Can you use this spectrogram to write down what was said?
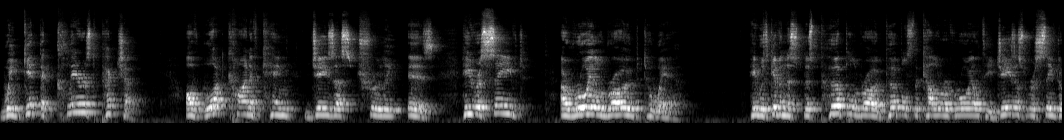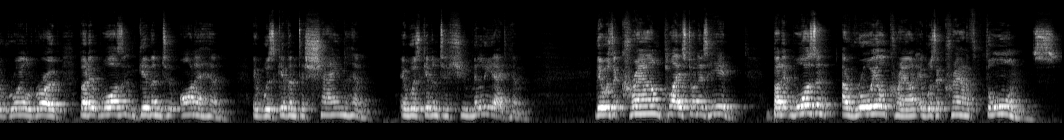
we get the clearest picture of what kind of king Jesus truly is. He received a royal robe to wear. He was given this, this purple robe. Purple's the color of royalty. Jesus received a royal robe, but it wasn't given to honor him, it was given to shame him, it was given to humiliate him. There was a crown placed on his head, but it wasn't a royal crown, it was a crown of thorns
